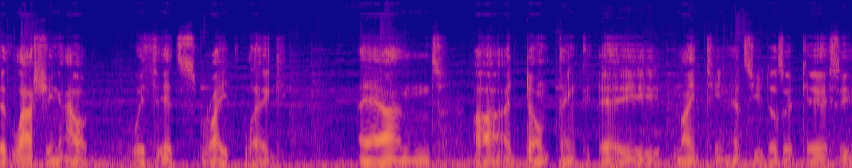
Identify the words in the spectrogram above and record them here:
it lashing out with its right leg, and uh, I don't think a 19 hits you, does it? KAC.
